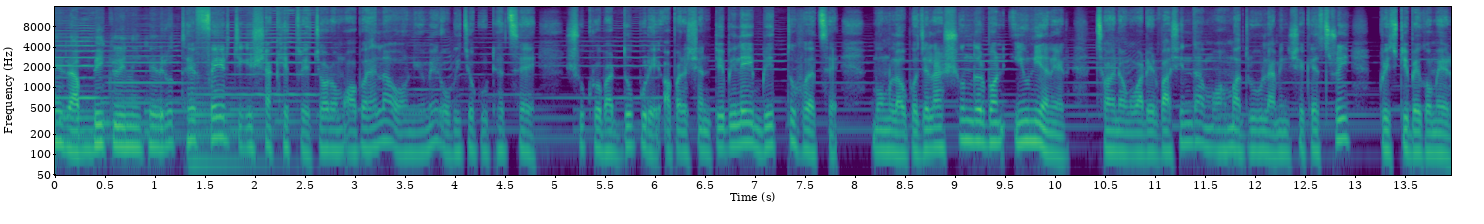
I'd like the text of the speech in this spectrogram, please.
রাব্বি ক্লিনিকের বিরুদ্ধে ফের চিকিৎসা ক্ষেত্রে চরম অবহেলা ও অনিয়মের অভিযোগ উঠেছে। শুক্রবার দুপুরে অপারেশন টেবিলেই মৃত্যু হয়েছে মোংলা উপজেলার সুন্দরবন ইউনিয়নের। ছয় নং ওয়ার্ডের বাসিন্দা মোহাম্মদ রুহুল আমিন শেখের স্ত্রী বৃষ্টি বেগমের।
